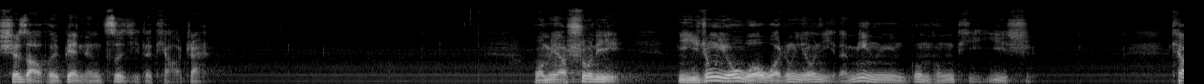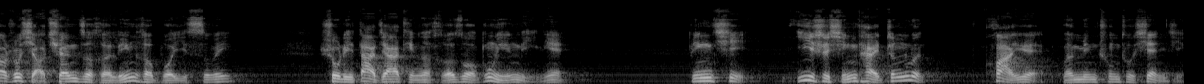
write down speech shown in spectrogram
迟早会变成自己的挑战。我们要树立“你中有我，我中有你”的命运共同体意识，跳出小圈子和零和博弈思维，树立大家庭和合作共赢理念，摒弃意识形态争论，跨越文明冲突陷阱，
